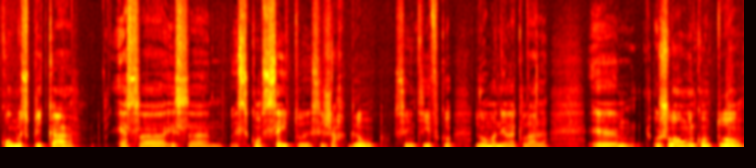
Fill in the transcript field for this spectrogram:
como explicar essa, essa, esse conceito, esse jargão científico de uma maneira clara. É, o João encontrou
